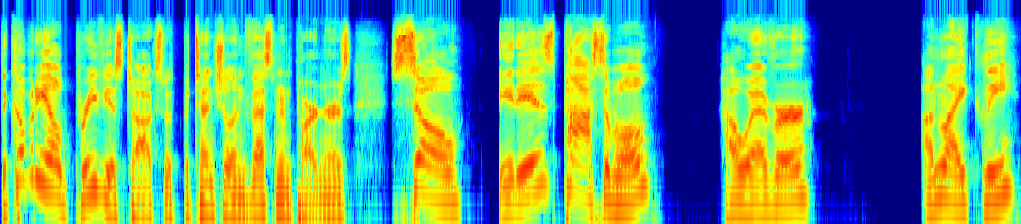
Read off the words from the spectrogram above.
The company held previous talks with potential investment partners, so it is possible, however, unlikely,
